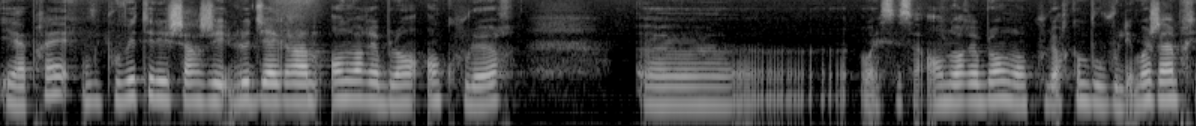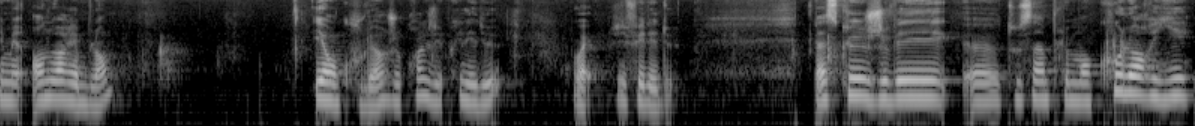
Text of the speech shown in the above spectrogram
Et après, vous pouvez télécharger le diagramme en noir et blanc, en couleur. Euh, ouais, c'est ça, en noir et blanc ou en couleur, comme vous voulez. Moi, j'ai imprimé en noir et blanc et en couleur. Je crois que j'ai pris les deux. Ouais, j'ai fait les deux. Parce que je vais euh, tout simplement colorier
